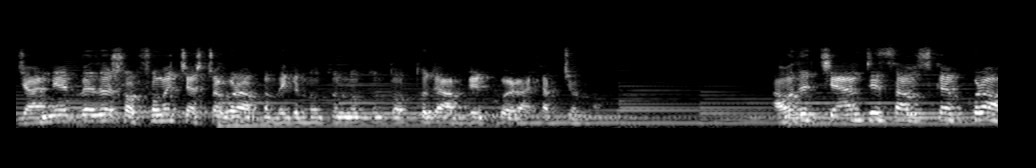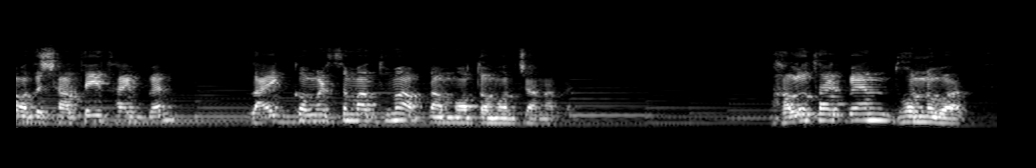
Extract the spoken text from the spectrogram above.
জার্নি অ্যাডভাইজার সবসময় চেষ্টা করে আপনাদেরকে নতুন নতুন তথ্যটি আপডেট করে রাখার জন্য। আমাদের চ্যানেলটি সাবস্ক্রাইব করে আমাদের সাথেই থাকবেন। লাইক কমেন্টসের মাধ্যমে আপনার মতামত জানাবেন। ভালো থাকবেন, ধন্যবাদ।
